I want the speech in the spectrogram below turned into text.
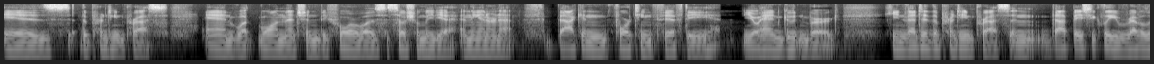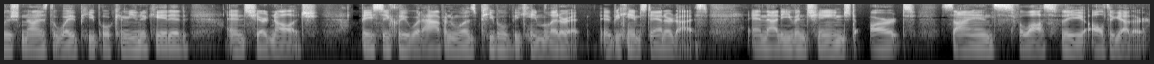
is the printing press. And what Juan mentioned before was social media and the internet. Back in 1450, Johann Gutenberg, he invented the printing press, and that basically revolutionized the way people communicated and shared knowledge. Basically, what happened was people became literate, it became standardized, and that even changed art, science, philosophy altogether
